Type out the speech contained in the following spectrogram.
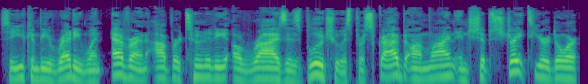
so you can be ready whenever an opportunity arises. Blue Chew is prescribed online and shipped straight to your door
